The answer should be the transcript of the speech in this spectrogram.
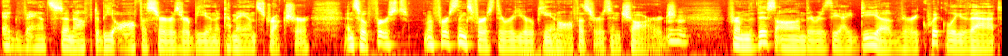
advanced enough to be officers or be in a command structure. And so, first, well, first things first, there were European officers in charge. Mm-hmm. From this on, there was the idea very quickly that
